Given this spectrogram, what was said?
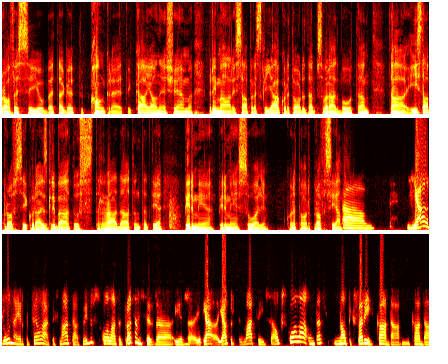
profesiju, bet tagad konkrēti, kā jauniešiem primāri saprast, ka jā, kuratora darbs varētu būt um, tā īstā profesija, kurā es gribētu strādāt, un tad tie pirmie, pirmie soļi kuratora profesijā. Um. Ja runa ir par cilvēku, kas mācās vidusskolā, tad, protams, ir, ir, ir jā, jāturpina mācības augstskolā, un tas nav tik svarīgi kādā, kādā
